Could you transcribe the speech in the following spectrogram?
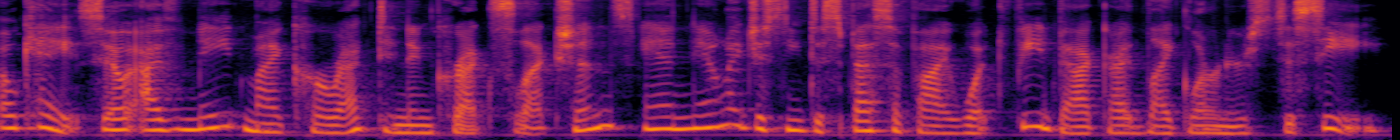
Okay, so I've made my correct and incorrect selections, and now I just need to specify what feedback I'd like learners to see.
